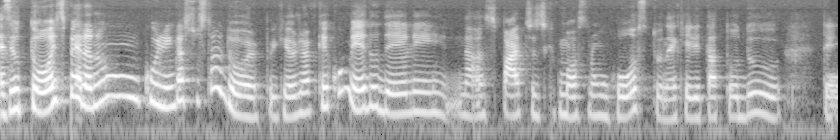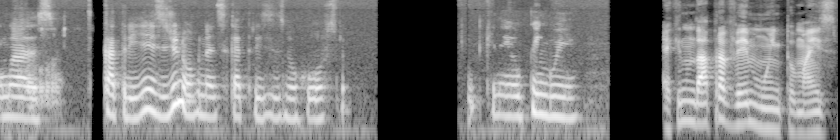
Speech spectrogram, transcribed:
Mas eu tô esperando um Coringa assustador, porque eu já fiquei com medo dele nas partes que mostram o rosto, né? Que ele tá todo. Tem umas cicatrizes, de novo, né? Cicatrizes no rosto. Que nem o pinguim. É que não dá pra ver muito, mas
